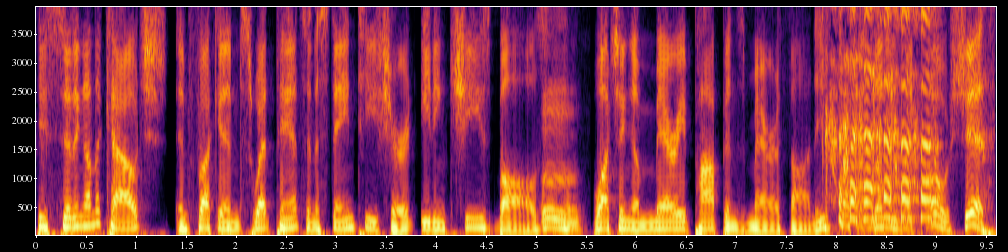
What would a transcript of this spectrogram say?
He's sitting on the couch in fucking sweatpants and a stained T-shirt, eating cheese balls, Mm. watching a Mary Poppins marathon. He fucking, then he's like, "Oh shit."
